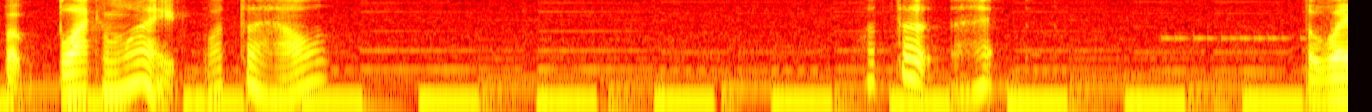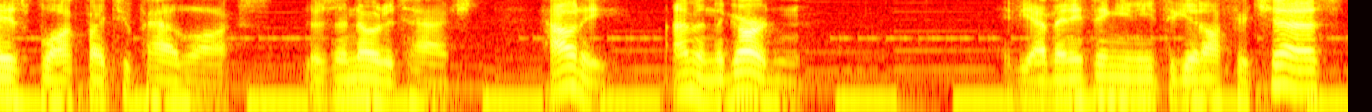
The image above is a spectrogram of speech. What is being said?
But black and white. What the hell? What the heck? The way is blocked by two padlocks. There's a note attached. Howdy, I'm in the garden. If you have anything you need to get off your chest,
